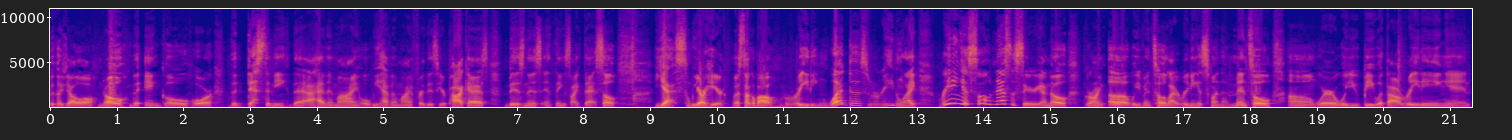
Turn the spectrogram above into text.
because y'all all know the end goal or the destiny that I have in mind or we have in mind for this here podcast business and things like that. So Yes, we are here. Let's talk about reading. What does reading like? Reading is so necessary. I know growing up, we've been told like reading is fundamental. Um, where will you be without reading? And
